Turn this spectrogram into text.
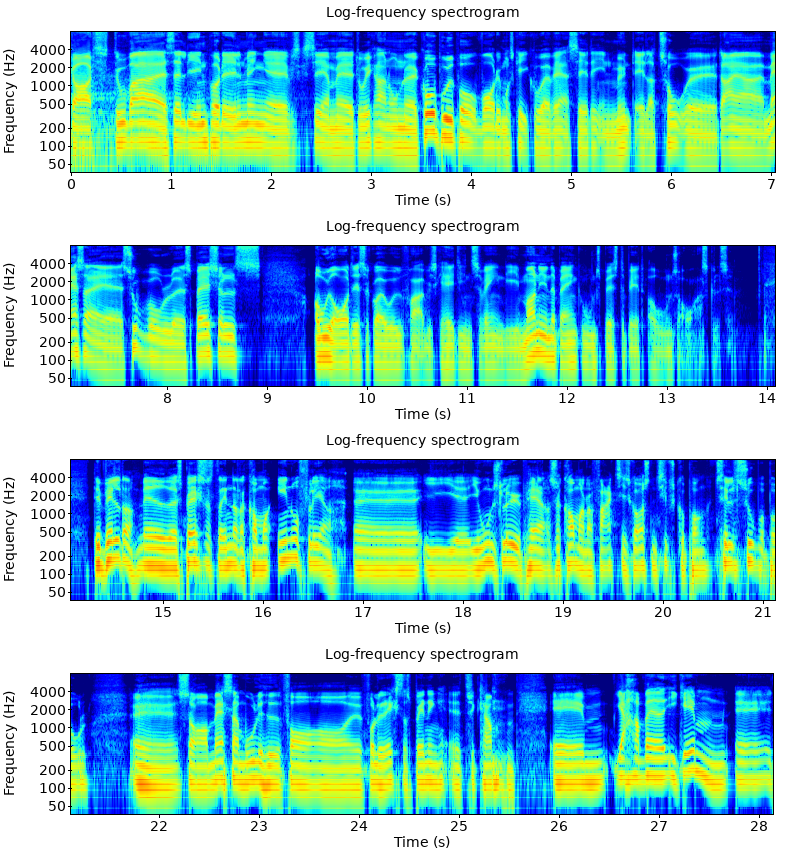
Godt. Du var selv lige inde på det, Elming. Øh, Vi skal se, om øh, du ikke har nogle øh, gode bud på, hvor det måske kunne være værd at sætte en mønt eller to. Øh, Der er masser af Super Bowl øh, specials, og udover det, så går jeg ud fra, at vi skal have din sædvanlige Money in the Bank, ugens bedste bet og ugens overraskelse. Det vælter med øh, specials derinde, og der kommer endnu flere øh, i, øh, i ugens løb her, og så kommer der faktisk også en tipskupon til Super Bowl. Øh, så masser af mulighed for at øh, få lidt ekstra spænding øh, til kampen. øh, jeg har været igennem... Øh,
